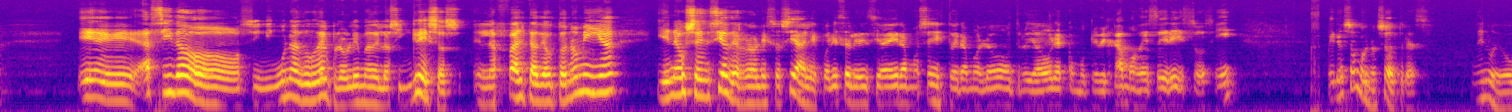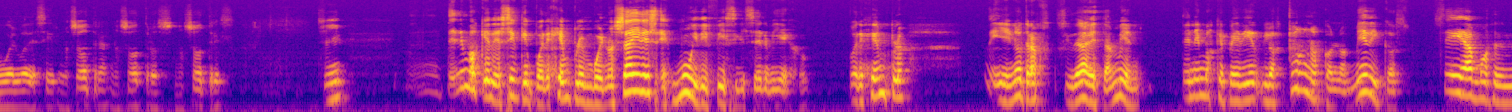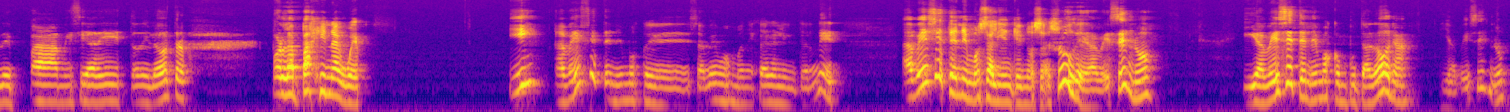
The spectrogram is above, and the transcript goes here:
eh, ha sido, sin ninguna duda, el problema de los ingresos, en la falta de autonomía y en ausencia de roles sociales. Por eso le decía, éramos esto, éramos lo otro, y ahora es como que dejamos de ser eso, ¿sí? Pero somos nosotras. De nuevo vuelvo a decir, nosotras, nosotros, nosotres. ¿Sí? Tenemos que decir que, por ejemplo, en Buenos Aires es muy difícil ser viejo. Por ejemplo, y en otras ciudades también, tenemos que pedir los turnos con los médicos, seamos de PAMI, sea de esto, de lo otro, por la página web. Y a veces tenemos que, sabemos manejar el internet, A veces tenemos a alguien que nos ayude, a veces no. Y a veces tenemos computadora y a veces no.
